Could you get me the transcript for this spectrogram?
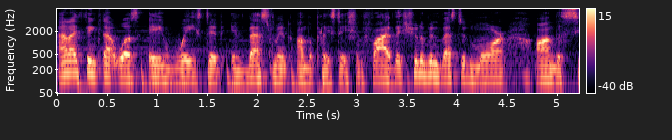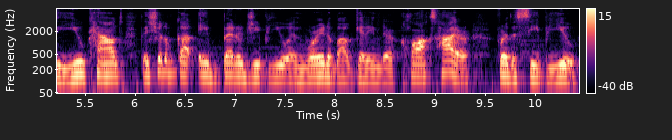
and I think that was a wasted investment on the PlayStation PlayStation 5. They should have invested more on the CU count. They should have got a better GPU and worried about getting their clocks higher for the CPU.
